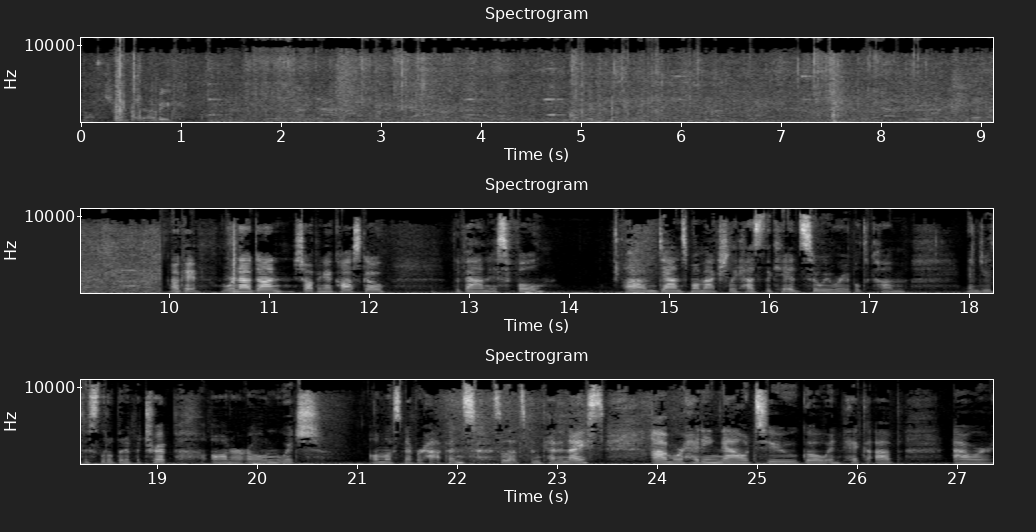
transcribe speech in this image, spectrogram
Not too shabby. Okay, we're now done shopping at Costco. The van is full. Um, Dan's mom actually has the kids, so we were able to come and do this little bit of a trip on our own, which almost never happens. So that's been kind of nice. Um, we're heading now to go and pick up our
